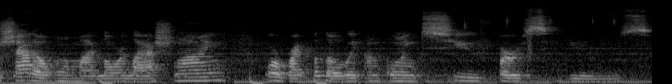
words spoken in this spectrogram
Shadow on my lower lash line or right below it, I'm going to first use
